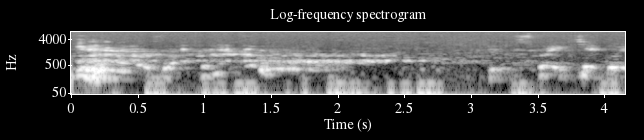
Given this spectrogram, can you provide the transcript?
Straight kick right to the head. Nothing fancy about that. Big kick all around the arena. And he gets the tag. Chris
